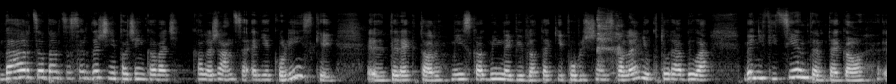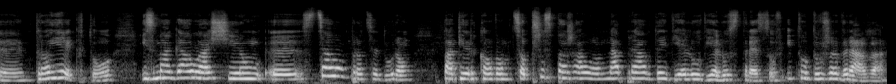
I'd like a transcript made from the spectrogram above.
bardzo, bardzo serdecznie podziękować koleżance Ewie Kulińskiej, y, dyrektor Miejsko-Gminnej Biblioteki Publicznej w Zwoleniu, która była beneficjentem tego y, projektu i zmagała się y, z całą procedurą papierkową, co przysparzało naprawdę wielu, wielu stresów. I tu duże brawa.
